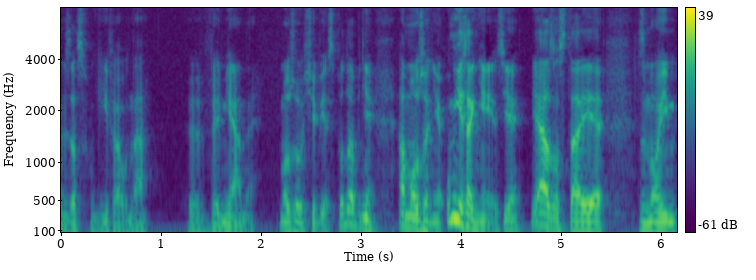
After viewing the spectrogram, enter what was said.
zasługiwał na wymianę. Może u ciebie jest podobnie, a może nie. U mnie tak nie jest, nie? Ja zostaję z moim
